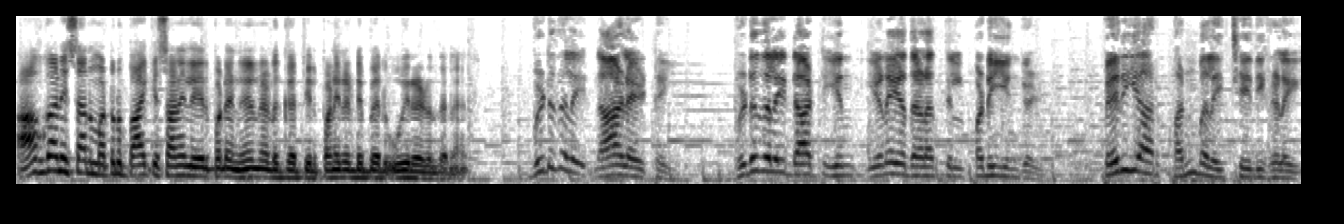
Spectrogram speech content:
ஆப்கானிஸ்தான் மற்றும் பாகிஸ்தானில் ஏற்பட்ட நிலநடுக்கத்தில் பனிரெண்டு பேர் உயிரிழந்தனர். விடுதலை நாளேட்டை விடுதலை டாட் இன் இணையதளத்தில் படியுங்கள். பெரியார் பண்பலை செய்திகளை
